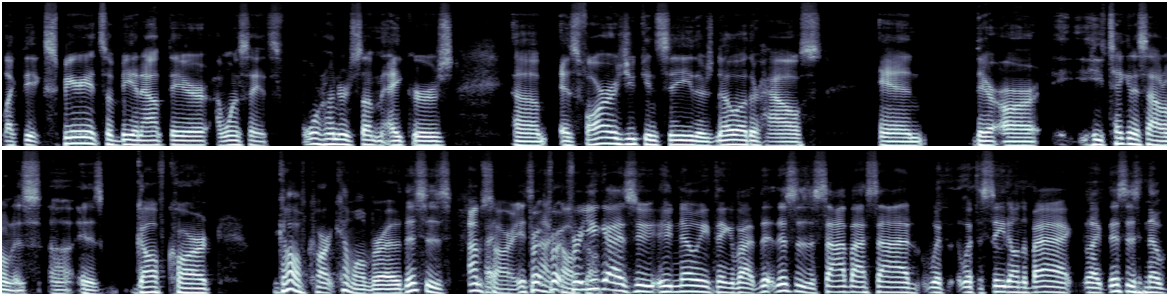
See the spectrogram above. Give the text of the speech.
Like the experience of being out there. I want to say it's 400 something acres um, as far as you can see, there's no other house, and there are. He's taking us out on his uh, in his golf cart. Golf cart, come on, bro. This is. I'm sorry. It's for, for, for you guys who who know anything about th- this is a side by side with with the seat on the back. Like this is no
